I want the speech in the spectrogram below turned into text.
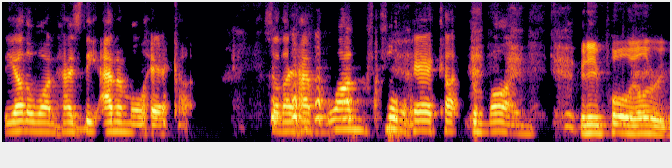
the other one has the animal haircut. so they have one full haircut combined. We need Paul Ellering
